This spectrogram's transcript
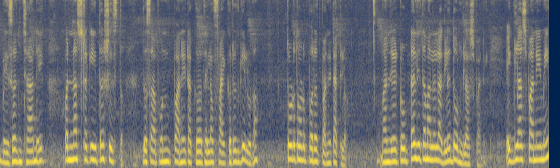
बेसन छान एक पन्नास टक्के इथं शिजतं. जसं आपण पाणी टाकत ह्याला फ्राय करत गेलो ना थोडं थोडं परत पाणी टाकलं. म्हणजे टोटल इथं मला लागले दोन ग्लास पाणी. एक ग्लास पाणी मी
